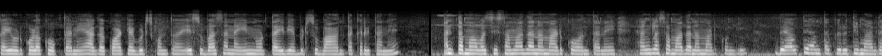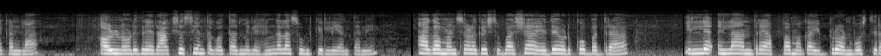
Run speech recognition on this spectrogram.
ಕೈ ಹೊಡ್ಕೊಳಕ್ಕೆ ಹೋಗ್ತಾನೆ. ಆಗ ಕ್ವಾಟ್ಲೆ ಬಿಡಿಸ್ಕೊಂತ, ಏ ಸುಭಾಸನ್ನ ಏನು ನೋಡ್ತಾ ಇದೆಯಾ ಬಿಡಿಸು ಬಾ ಅಂತ ಕರಿತಾನೆ. ಅಂತಮ್ಮ, ವಸಿ, ಸಮಾಧಾನ ಮಾಡ್ಕೊ ಅಂತಾನೆ. ಹೆಂಗ್ಲ ಸಮಾಧಾನ ಮಾಡ್ಕೊಂಡ್ಲಿ. ದೇವತೆ ಅಂತ ಪ್ರೀತಿ ಮಾಡಿದೆ ಕಣ್ಲಾ ಅವಳು ನೋಡಿದರೆ ರಾಕ್ಷಸಿ ಅಂತ ಗೊತ್ತಾದ್ಮೇಲೆ ಹೆಂಗಲ್ಲ ಸುಮ್ಕಿರಲಿ ಅಂತಾನೆ. ಆಗ ಮನ್ಸೊಳಗೆ, ಸುಭಾಷ, ಎದೆ ಹೊಡ್ಕೊ ಭದ್ರ. ಇಲ್ಲೇ, ಇಲ್ಲ ಅಂದರೆ ಅಪ್ಪ, ಮಗ ಇಬ್ಬರು ಅನುಭವಿಸ್ತೀರ?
